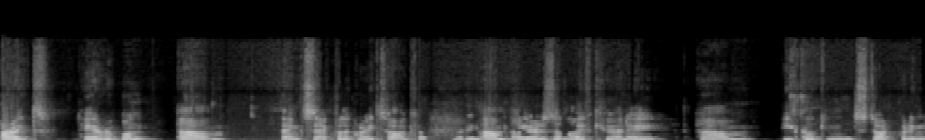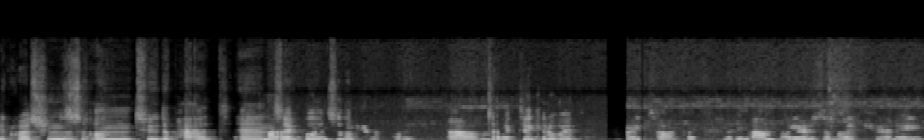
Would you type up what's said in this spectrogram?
All right. Hey, everyone. Um, thanks, Zach, for the great talk. Um, here is a live Q&A. Um, people can start putting the questions onto the pad, and Zach will answer them. Um, Zach, take it away. Great talk. Um, here is a live Q&A.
